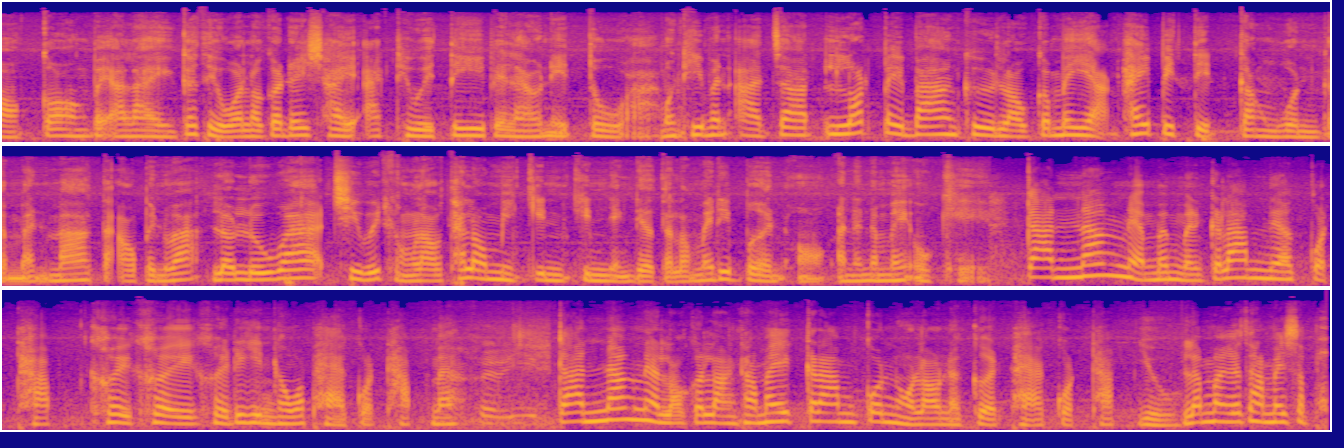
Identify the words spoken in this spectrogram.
ออกกองไปอะไร ก็ถือว่าเราก็ได้ใช้แอคทิวิตี้ไปแล้วในตัว บางทีมันอาจจะลดไปบ้างคือเราก็ไม่อยากให้ไปติดกังวลกับมันมาก แต่เอาเป็นว่า เรารู้ว่าชีวิตของเราถ้าเรามีกินกินอย่างเดียวแต่เราไม่ได้เบิร์นออกอันนั้นนะไม่โอเค การนั่งเนี่ยมันเหมือนกล้ามเนื้อกดทับ เคยเคยเคยได้ยินคำว่าแผลกดทับไหมเคยได้ยินการนั่งเนี่ยเรากำลังทำให้กล้ามก้นของเราเนี่ยเกิดแผลกดทับอยู่ แล้วมันก็ทำให้สะโพ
